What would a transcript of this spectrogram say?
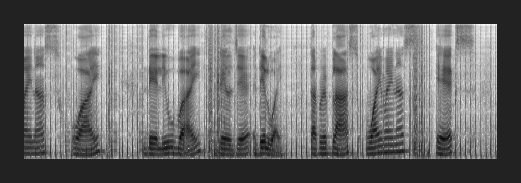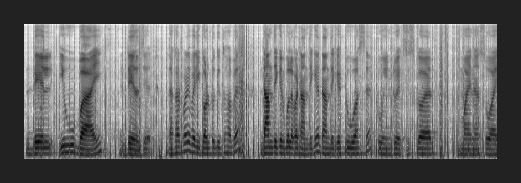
minus y del u by del z, del y. তারপরে plus y minus x del u by del z. লেখার পরে এবার ইকুয়াল টু দিতে হবে। ডান দিকের গোলে বা ডান দিকে ডান দিকে টু আছে two into x square minus y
